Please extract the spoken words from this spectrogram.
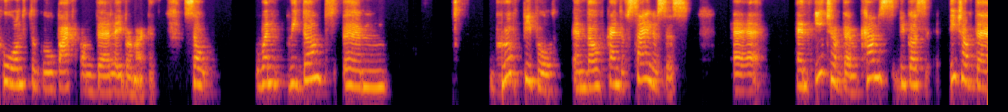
who want to go back on the labor market. So when we don't um, group people in those kind of silos, uh, and each of them comes because each of the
